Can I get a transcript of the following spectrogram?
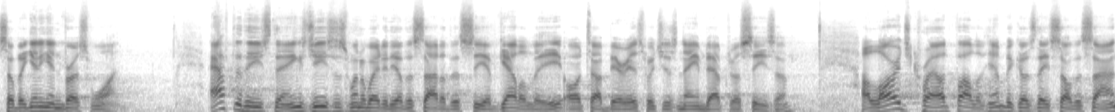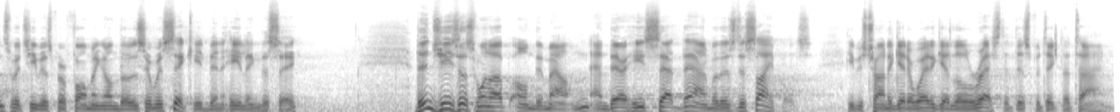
So beginning in verse 1. After these things, Jesus went away to the other side of the Sea of Galilee, or Tiberias, which is named after a Caesar. A large crowd followed him because they saw the signs which he was performing on those who were sick. He'd been healing the sick. Then Jesus went up on the mountain, and there he sat down with his disciples. He was trying to get away to get a little rest at this particular time.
